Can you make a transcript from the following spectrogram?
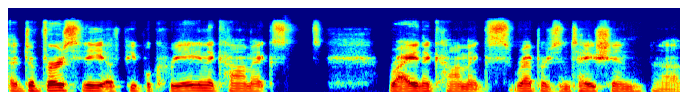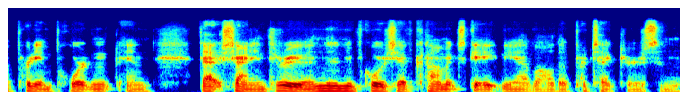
a diversity of people creating the comics writing the comics representation uh, pretty important and that shining through and then of course you have comics gate and you have all the protectors and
